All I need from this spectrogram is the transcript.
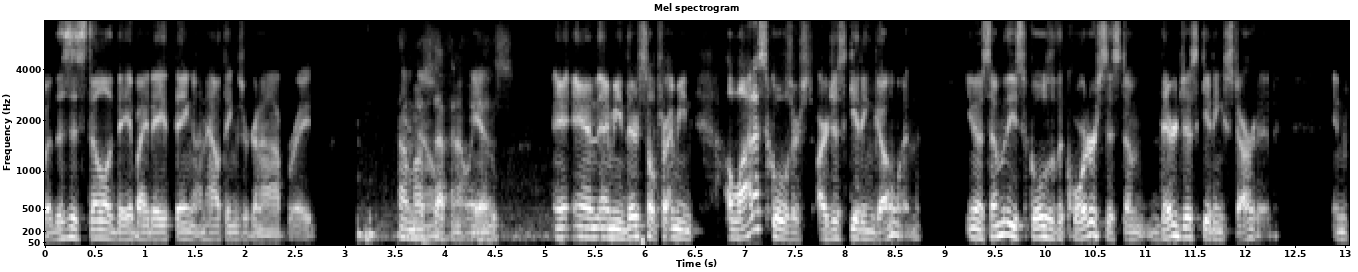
but this is still a day by day thing on how things are going to operate. Oh, most know? definitely and, is. And, and, I mean, they're still trying. I mean, a lot of schools are are just getting going. You know, some of these schools with the quarter system, they're just getting started in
